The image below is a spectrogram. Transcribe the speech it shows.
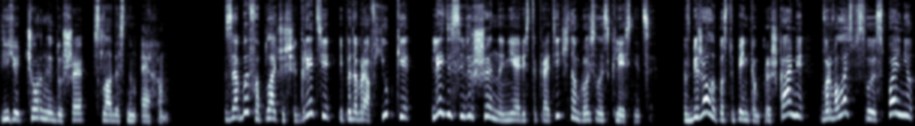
в ее черной душе сладостным эхом. Забыв о плачущей Грете и подобрав юбки, леди совершенно не аристократично бросилась к лестнице. Вбежала по ступенькам прыжками, ворвалась в свою спальню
